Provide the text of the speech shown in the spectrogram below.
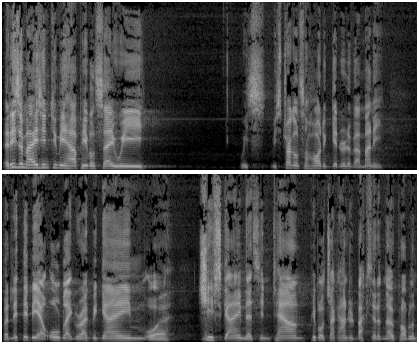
it is amazing to me how people say we, we, we struggle so hard to get rid of our money, but let there be an All Black rugby game or Chiefs game that's in town. People will chuck 100 bucks at it, no problem,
